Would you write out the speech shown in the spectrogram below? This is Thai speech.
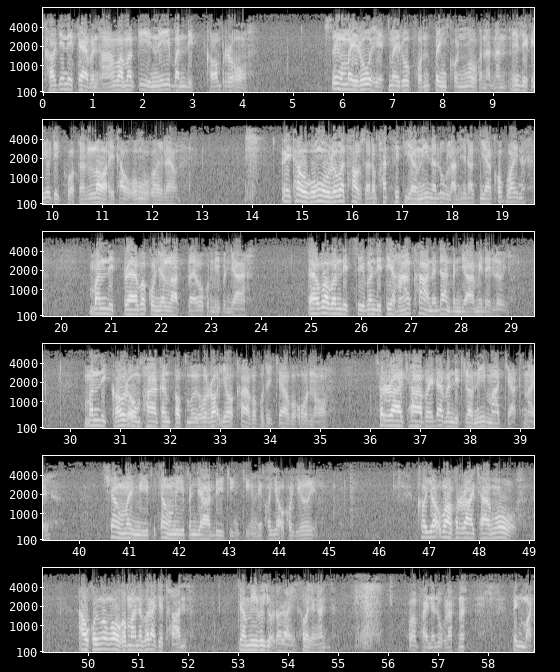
เขาจะได้แก้ปัญหาว่าเมื่อกี้นี้บัณฑิตของพระองค์ ซึ่งไม่รู้เหตุไม่รู้ผลเป็นคนโง่ขนาดนั้น นี่เด็กอายุเจ็ดขวบนั้นล่อไอ้เท่าหัวงูเขาให้แล้ว ไอ้เท่าหัวงูแล้วว่าเท่าสารพัดพิษอย่างนี้นะลูกหลานที่รักอย่าคบไว้นะ บัณฑิตแปลว่าคนฉลาดแปลว่าคนมีปัญญา แต่ว่าบัณฑิตสี่บัณฑิตที่หาค่าในด้านปัญญาไม่ได้เลย บัณฑิตเขาองพากันปรบมือหัวเราะเยาะข้าพระพุทธเจ้าว่าโอ๋หนอพระราชาไปได้บัณฑิตเหล่านี้มาจากไหน ช่างไม่มีช่างมีปัญญาดีจริงๆเนี่ยเขาเยาะเขาเย้ยเขาเยาะว่าพระราชาโง่ เอาคนโง่ๆเข้ามาในพระราชฐาน จะมีประโยชน์อะไรเขาว่าอย่างนั้นเพราะภายในลูกรักนะ เป็นหวัด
